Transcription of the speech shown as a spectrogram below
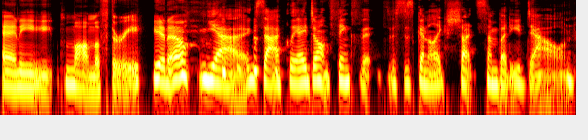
any mom of three, you know? yeah, exactly. I don't think that this is going to like shut somebody down.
